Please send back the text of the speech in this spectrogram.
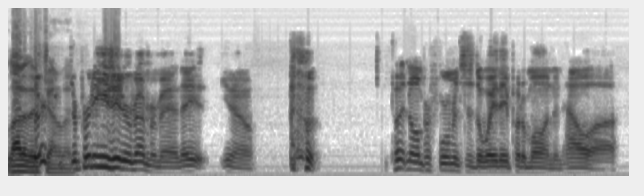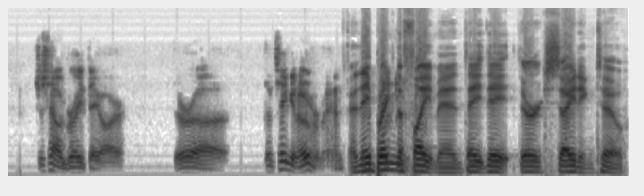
lot of those They're, gentlemen. they're pretty easy to remember, man. They, you know, putting on performances the way they put them on and how uh, just how great they are. They're uh, they're taking over, man. and they bring the fight, man. They they they're exciting too.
